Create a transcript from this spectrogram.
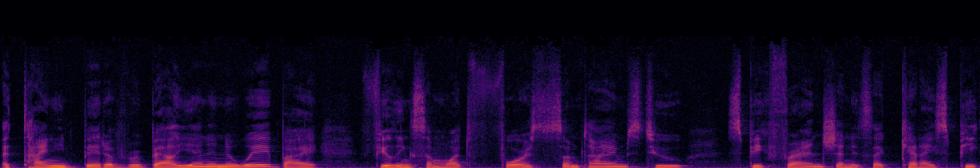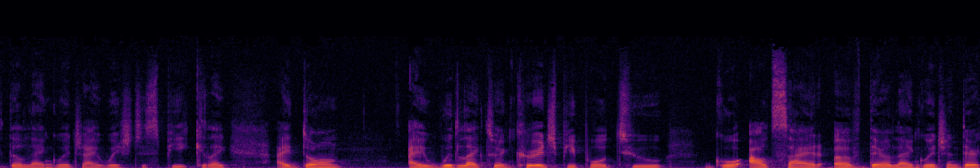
a tiny bit of rebellion in a way by feeling somewhat forced sometimes to speak French and it's like can I speak the language I wish to speak? Like I don't I would like to encourage people to go outside of their language and their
